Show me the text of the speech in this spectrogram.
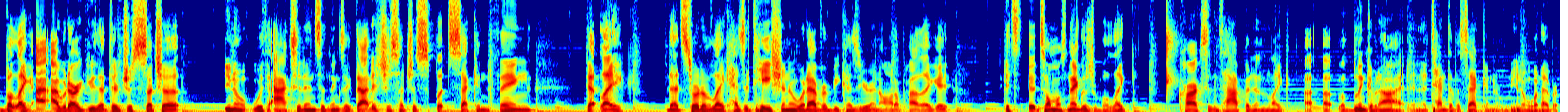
But like I, I would argue that there's just such a you know, with accidents and things like that, it's just such a split second thing that like that's sort of like hesitation or whatever because you're in autopilot. Like it, it's it's almost negligible. Like car accidents happen in like a, a blink of an eye, in a tenth of a second, or you know whatever.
